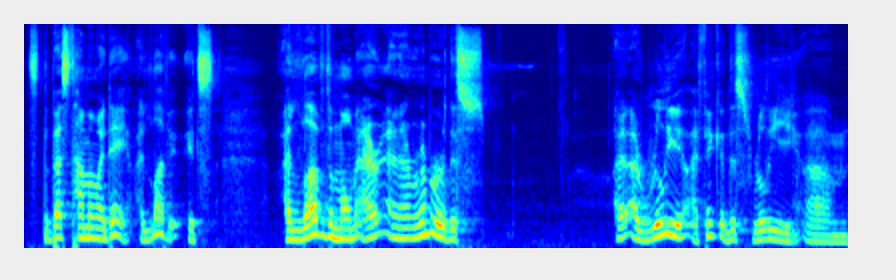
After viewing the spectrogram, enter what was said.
it's the best time of my day. I love it. It's I love the moment. I, and I remember this. I, I really, I think this really. Um,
